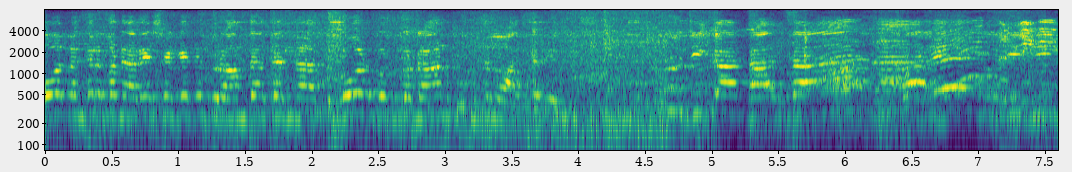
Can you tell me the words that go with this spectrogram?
ਉਹ ਲੰਗਰ ਭੰਡਾਰੇ ਛਕੇ ਤੇ ਗੁਰੂ ਰਾਮਦਾਸ ਦੇ ਨਾਲ ਕੋਟ ਕੋਟ ਕੋਟਾਨ ਧੰਨਵਾਦ ਕਰੇ। ਗੁਰੂ ਜੀ ਕਾ ਖਾਲਸਾ, ਵਾਹਿਗੁਰੂ ਜੀ ਕੀ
